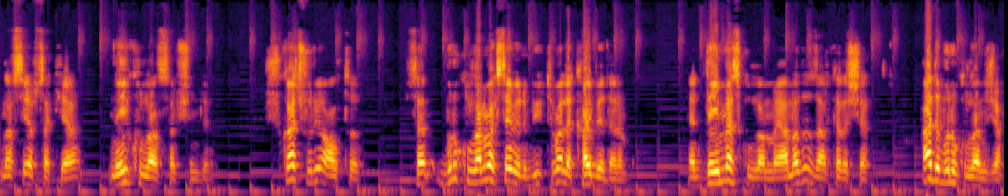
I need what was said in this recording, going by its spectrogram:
nasıl yapsak ya? Neyi kullansam şimdi? Şu kaç vuruyor? 6. Sen bunu kullanmak istemiyorum. Büyük ihtimalle kaybederim. Yani değmez kullanmaya anladınız arkadaşlar. Hadi bunu kullanacağım.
